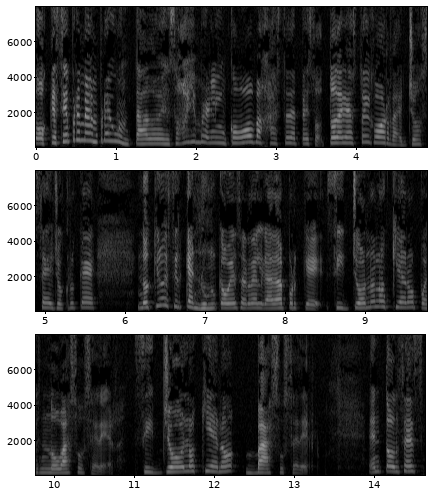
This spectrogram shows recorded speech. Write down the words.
o que siempre me han preguntado es, oye Merlin, ¿cómo bajaste de peso? Todavía estoy gorda, yo sé, yo creo que no quiero decir que nunca voy a ser delgada porque si yo no lo quiero, pues no va a suceder. Si yo lo quiero, va a suceder. Entonces,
